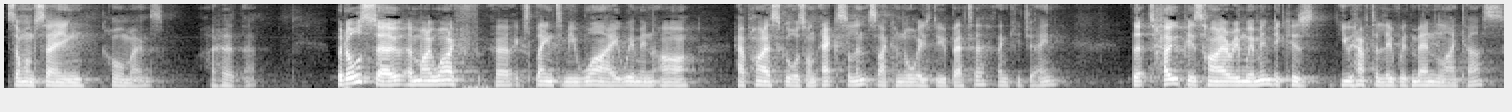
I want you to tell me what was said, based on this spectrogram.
Someone saying hormones. I heard that. But also, and my wife uh, explained to me why women are, have higher scores on excellence. I can always do better. Thank you, Jane. That hope is higher in women because you have to live with men like us.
